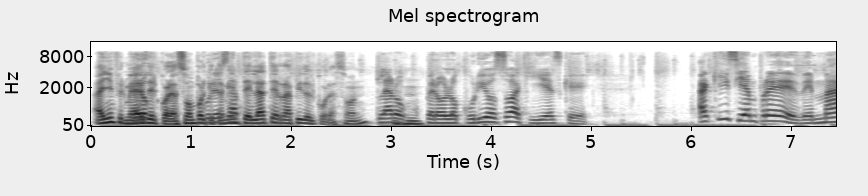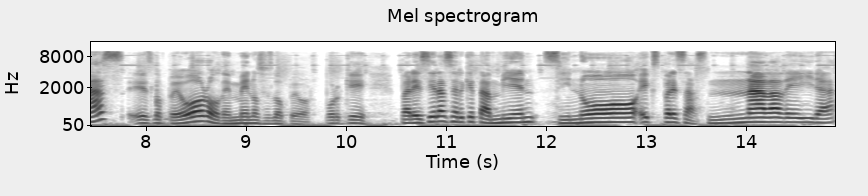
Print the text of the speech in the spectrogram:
Hay enfermedades Pero del corazón porque curiosa- también te late rápido el corazón. Claro, pero lo curioso aquí es que aquí siempre de más es lo peor o de menos es lo peor. Porque pareciera ser que también si no expresas nada de ira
